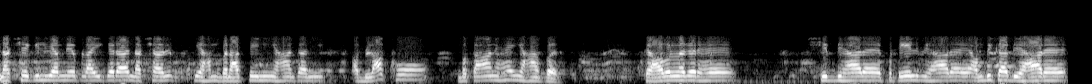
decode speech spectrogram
नक्शे के लिए हमने अप्लाई करा, नक्शा के हम बनाते नहीं, यहाँ का नहीं अब लाखों मकान है यहाँ पर। करावल नगर है, शिव विहार है, पटेल विहार है, अंबिका विहार है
